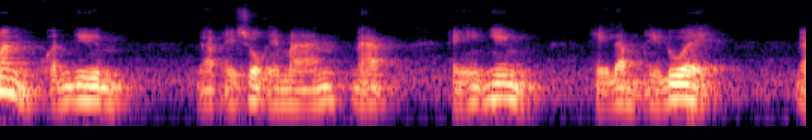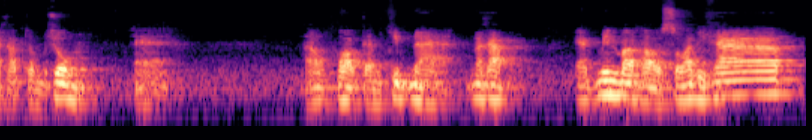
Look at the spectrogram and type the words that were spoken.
มั่นขวัญยืนนะครับให้โชคให้มานนะครับให้เฮงๆให้ร่ำให้รวยนะครับท่านผู้ชมอ่าเอาพอกันคลิปหน้านะครับแอดมินบ่าวเถาสวัสดีครับ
